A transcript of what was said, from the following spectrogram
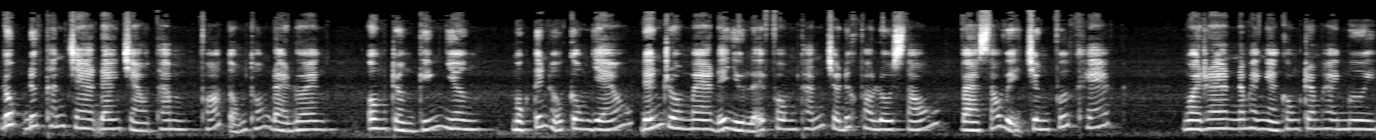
lúc Đức Thánh Cha đang chào thăm Phó Tổng thống Đài Loan, ông Trần Kiến Nhân, một tín hữu công giáo đến Roma để dự lễ phong thánh cho Đức Phaolô VI và sáu vị chân phước khác Ngoài ra, năm 2020,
